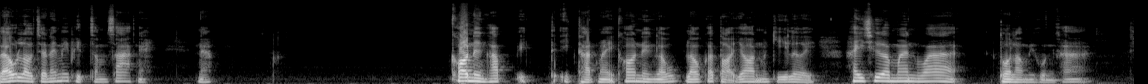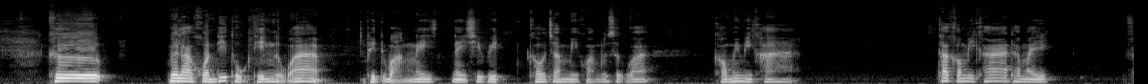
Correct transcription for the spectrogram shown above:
แล้วเราจะได้ไม่ผิดจำซากไง ข้อหนึ่งครับอีกอีกถัดมาอีกข้อหนึ่งแล้วเราก็ต่อยอดเมื่อกี้เลย ให้เชื่อมั่นว่าตัวเรามีคุณค่า คือเวลาคนที่ถูกทิ้งหรือว่าผิดหวังในในชีวิตเขาจะมีความรู้สึกว่าเขาไม่มีค่า ถ้าเขามีค่าทำไมแฟ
